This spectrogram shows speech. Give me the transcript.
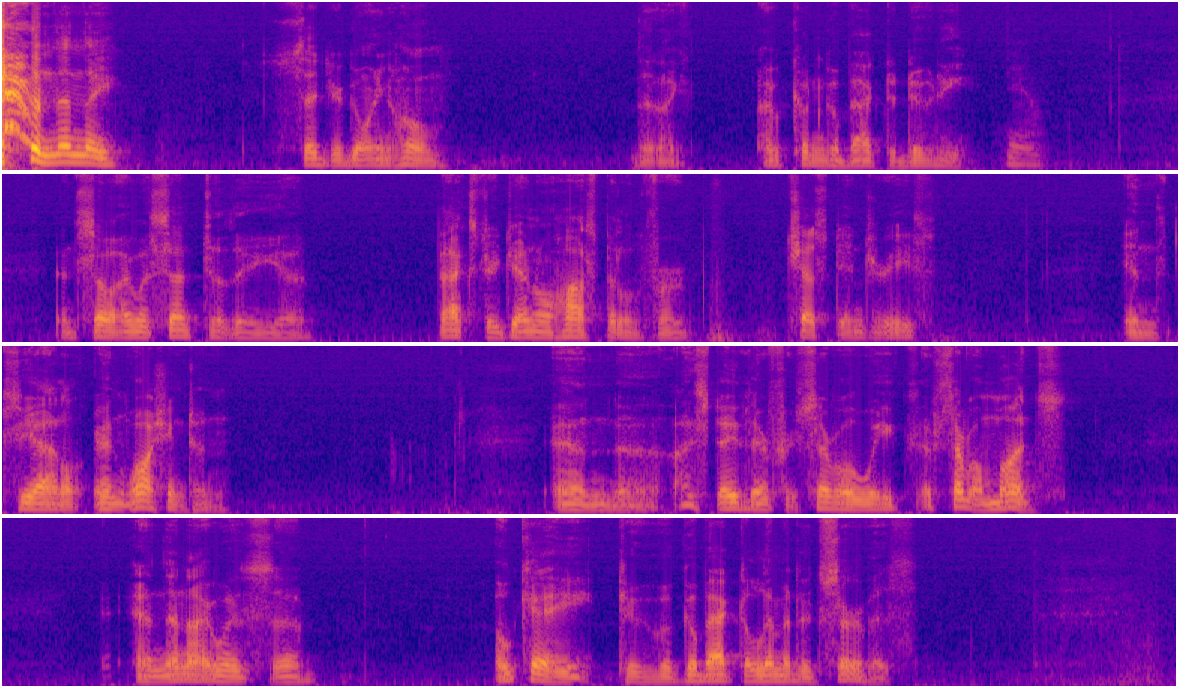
and then they said, You're going home. that I, I couldn't go back to duty. Yeah. And so I was sent to the uh, Baxter General Hospital for chest injuries in Seattle, in Washington. And uh, I stayed there for several weeks, uh, several months. And then I was uh, okay to uh, go back to limited service.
